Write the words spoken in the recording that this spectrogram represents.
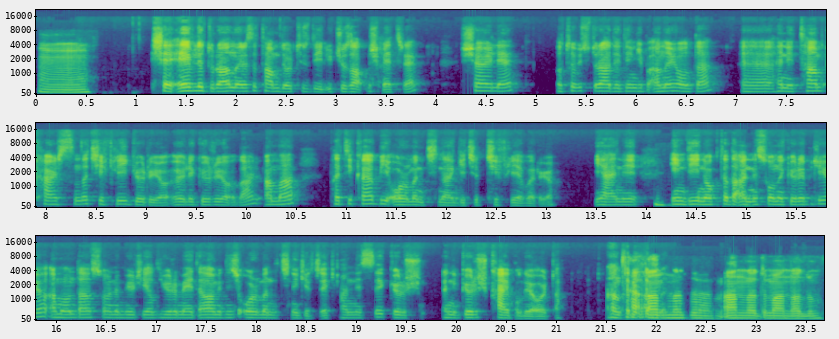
Hmm. şey evle durağın arası tam 400 değil 360 metre. Şöyle otobüs durağı dediğim gibi ana yolda e, hani tam karşısında çiftliği görüyor. Öyle görüyorlar ama patika bir orman içinden geçip çiftliğe varıyor. Yani indiği noktada annesi onu görebiliyor ama ondan sonra Muriel yürümeye devam edince ormanın içine girecek. Annesi görüş hani görüş kayboluyor orada. Ha, Anlatabildim mi? anladım, anladım, anladım.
